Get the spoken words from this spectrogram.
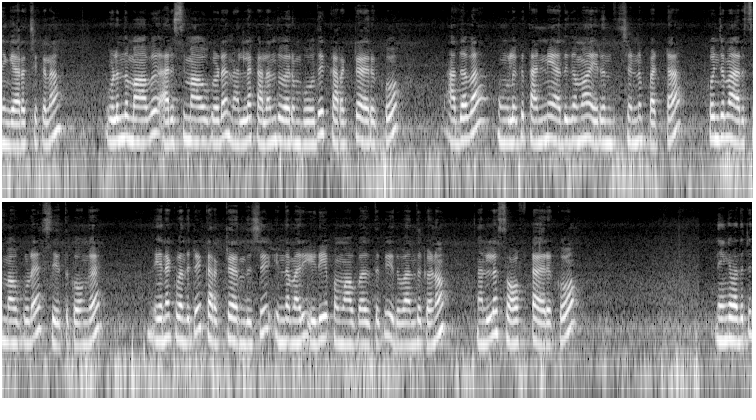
நீங்கள் அரைச்சிக்கலாம். உளுந்து மாவு அரிசி மாவு கூட நல்லா கலந்து வரும்போது கரெக்டாக இருக்கும். அதவா உங்களுக்கு தண்ணி அதிகமாக இருந்துச்சுன்னு பட்டால் கொஞ்சமாக அரிசி மாவு கூட சேர்த்துக்கோங்க. எனக்கு வந்துட்டு கரெக்டாக இருந்துச்சு. இந்த மாதிரி இடியப்ப மாவு பதத்துக்கு இது வந்துக்கணும். நல்லா சாஃப்டாக இருக்கும். நீங்கள் வந்துட்டு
